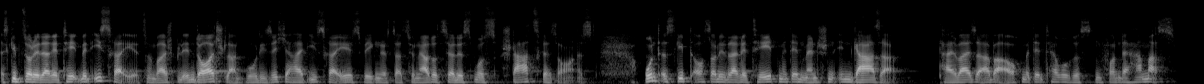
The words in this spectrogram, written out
Es gibt Solidarität mit Israel, zum Beispiel in Deutschland, wo die Sicherheit Israels wegen des Nationalsozialismus Staatsräson ist. Und es gibt auch Solidarität mit den Menschen in Gaza, teilweise aber auch mit den Terroristen von der Hamas.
